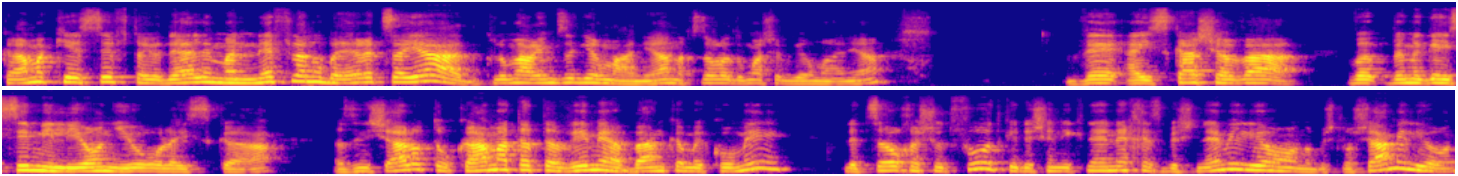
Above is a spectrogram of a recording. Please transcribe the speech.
כמה כסף אתה יודע למנף לנו בארץ היעד? כלומר, אם זה גרמניה, נחזור לדוגמה של גרמניה, והעסקה שווה, ומגייסים מיליון יורו לעסקה, אז נשאל אותו כמה אתה תביא מהבנק המקומי לצורך השותפות כדי שנקנה נכס בשני מיליון או בשלושה מיליון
